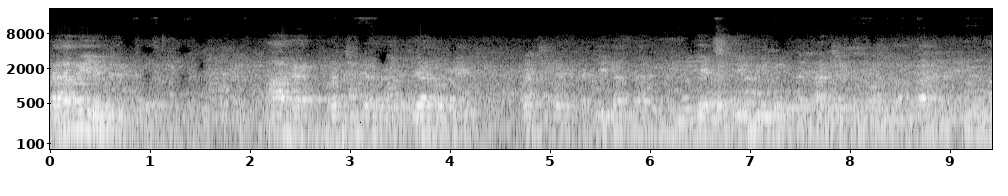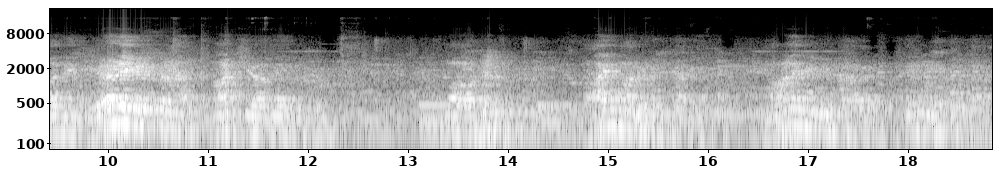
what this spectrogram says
தலைமை என்று ஆக புரட்சித் தலைவர் எம்ஜிஆர் தலைவர் அது ஏழைகளுக்கான ஆட்சியாக இருக்கும். அவர்கள் தாய்மார்களுக்காக மாணவிகளுக்காக திருமணத்திற்காக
